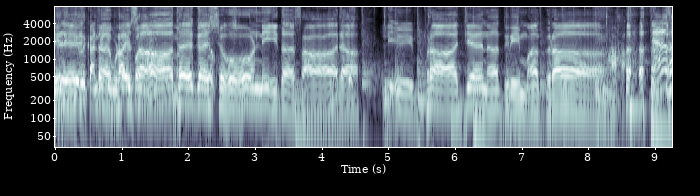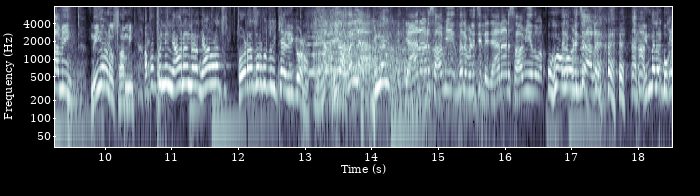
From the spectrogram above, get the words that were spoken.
എനിക്കിത് സാര സ്വാമി. നീയാണോ സ്വാമി? അപ്പൊ പിന്നെ ഞാനാണ് ഞാൻ ഇവിടെ തോടാ സർബത്ത് വിൽക്കാനിരിക്കണോ അയ്യോ അതല്ല. പിന്നെ? ഞാനാണ് സ്വാമി ഇന്നലെ വിളിച്ചില്ലേ? ഞാനാണ് സ്വാമി എന്ന് പറഞ്ഞു. വിളിച്ചാണ് വിളിച്ച ആൾ. ഇന്നലെ ബുക്ക്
